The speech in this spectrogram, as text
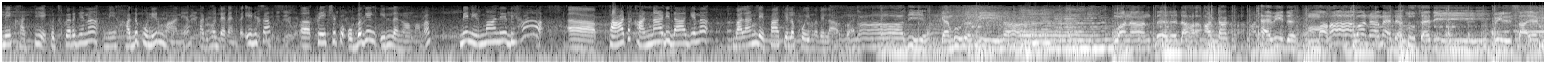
මේ කට්ටිය එකතු කරගෙන මේ හදපු නිර්මාණය හරිම දැවැන්ත. ඒ නිසා ප්‍රේක්ෂක ඔබගෙන් ඉල්ලනවා මම මේ නිර්මාණය දිහා පාට කණ්ණාඩි දාගෙන බලන්න එපා කියලා කොයිම වෙලාවකවත්. ආදිය ගැඹුර පීනා වනාන්තර දහ අටක් ඇවිද මහා වන මැද සුසැදී. විල්සයක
